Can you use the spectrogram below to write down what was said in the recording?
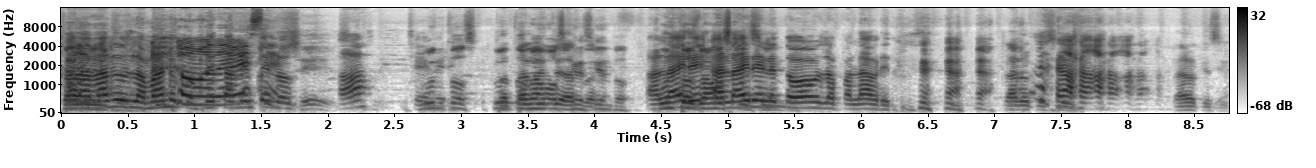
para darnos la mano Como debe completamente ser. los. Sí, Ah, chévere. Juntos, juntos vamos creciendo. Al juntos aire, vamos al aire le tomamos la palabra. Claro que sí. Claro que sí.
